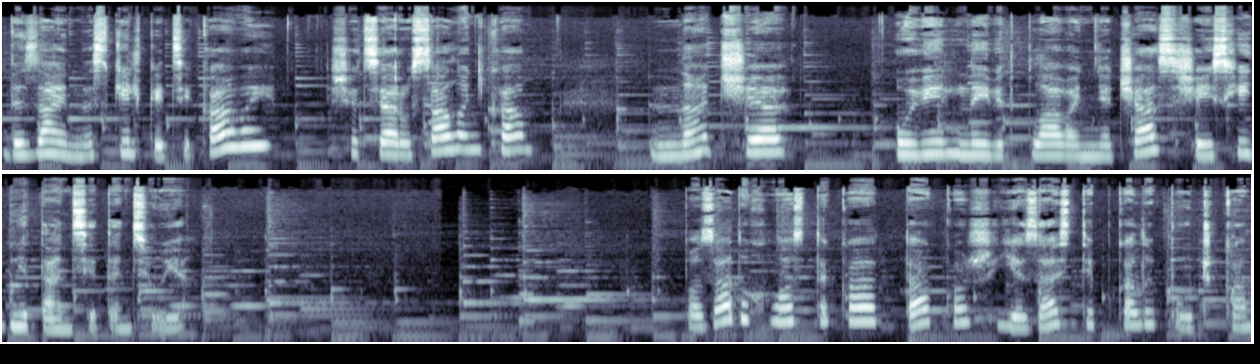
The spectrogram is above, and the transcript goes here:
Дизайн наскільки цікавий, що ця русалонька, наче у вільний від плавання час ще й східні танці танцює. Позаду хвостика також є застібка липучка.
